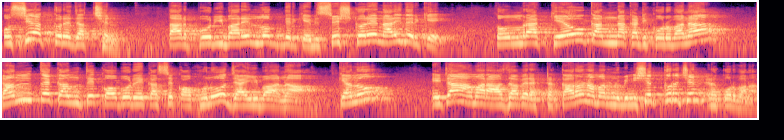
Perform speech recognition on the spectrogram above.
ওসিয়ত করে যাচ্ছেন। তার পরিবারের লোকদেরকে, বিশেষ করে নারীদেরকে তোমরা কেউ কান্নাকাটি করবা না, কানতে কানতে কবরের কাছে কখনো যাইবা না। কেন? এটা আমার আজাবের একটা কারণ, আমার নবী নিষেধ করেছেন, এটা করবা না।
